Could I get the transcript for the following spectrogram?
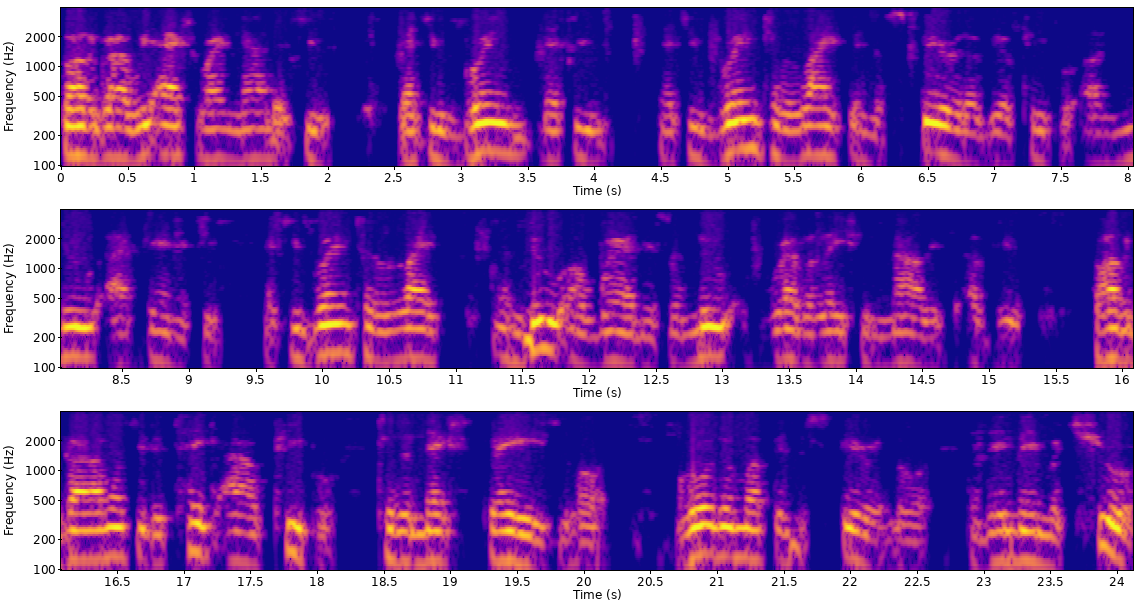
Father God, we ask right now that you that you bring that you that you bring to life in the spirit of your people a new identity, that you bring to life a new awareness, a new revelation knowledge of you. Father God, I want you to take our people to the next phase, Lord. Grow them up in the spirit, Lord, that they may mature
